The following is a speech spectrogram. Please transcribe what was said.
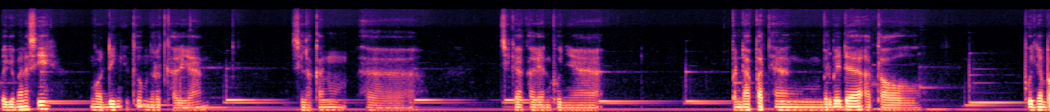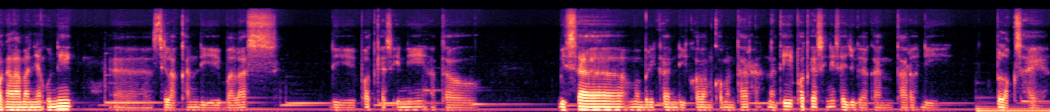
bagaimana sih ngoding itu menurut kalian? Silakan uh, jika kalian punya pendapat yang berbeda atau punya pengalaman yang unik, uh, silakan dibalas di podcast ini atau bisa memberikan di kolom komentar. Nanti podcast ini saya juga akan taruh di blog saya.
